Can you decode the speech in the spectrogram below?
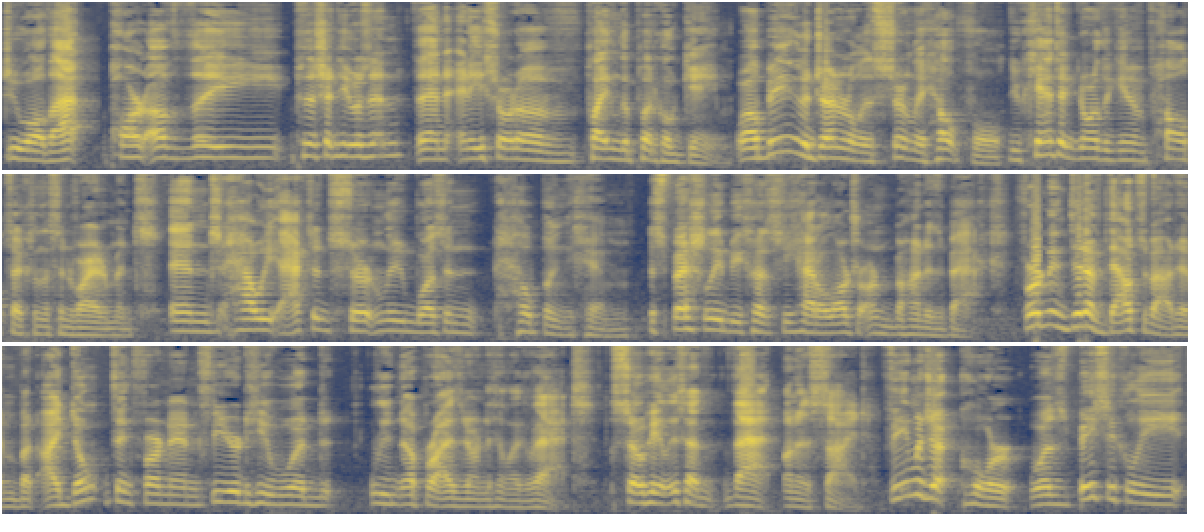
do all that part of the position he was in than any sort of playing the political game. While being a general is certainly helpful, you can't ignore the game of politics in this environment, and how he acted certainly wasn't helping him, especially because he had a large army behind his back. Ferdinand did have doubts about him, but I don't think Ferdinand feared he would lead an uprising or anything like that. So he at least had that on his side. The image at court was basically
